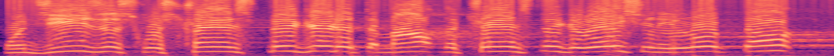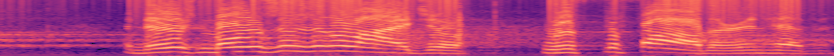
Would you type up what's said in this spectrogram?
When Jesus was transfigured at the mountain of transfiguration, he looked up, and there's Moses and Elijah with the Father in heaven.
